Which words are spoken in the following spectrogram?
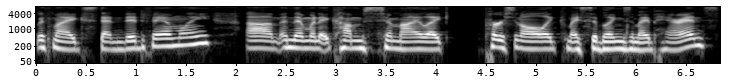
with my extended family. Um, and then when it comes to my like personal, like my siblings and my parents,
